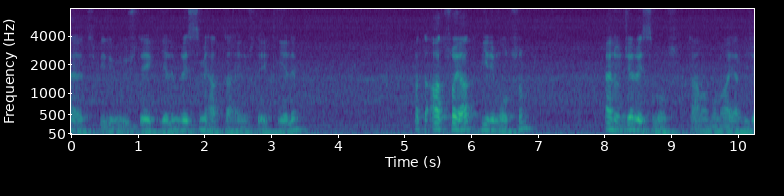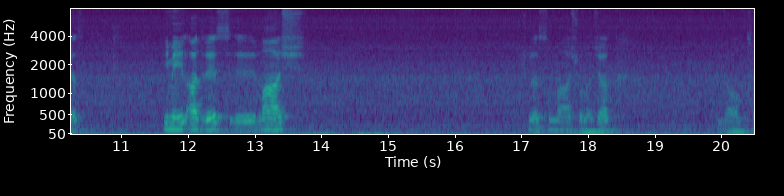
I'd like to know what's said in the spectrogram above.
Evet, birimi üste ekleyelim. Resmi hatta en üste ekleyelim. Hatta ad soyad birim olsun. En önce resim olsun. Tamam onu ayarlayacağız. E-mail, adres, e, maaş. Şurası maaş olacak. Bir altı.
